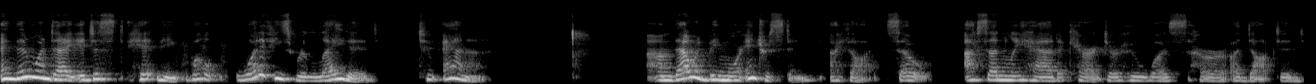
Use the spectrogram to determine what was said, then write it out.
And then one day it just hit me. Well, what if he's related to Anna? Um, that would be more interesting, I thought. So I suddenly had a character who was her adopted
